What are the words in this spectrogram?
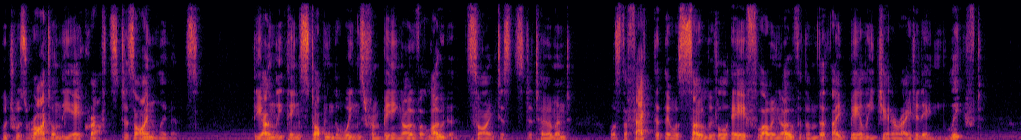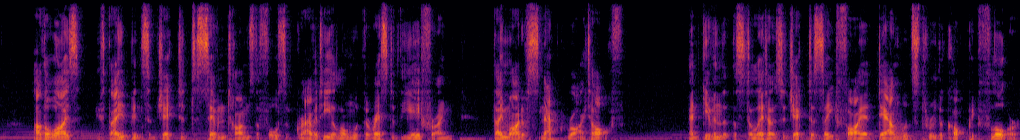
which was right on the aircraft's design limits. The only thing stopping the wings from being overloaded, scientists determined, was the fact that there was so little air flowing over them that they barely generated any lift. Otherwise, if they had been subjected to seven times the force of gravity along with the rest of the airframe, they might have snapped right off. And given that the stiletto's ejector seat fired downwards through the cockpit floor,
